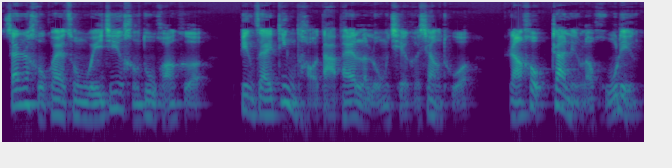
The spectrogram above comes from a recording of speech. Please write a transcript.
三人很快从围巾横渡黄河，并在定陶打败了龙且和项佗。然后占领了胡陵，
